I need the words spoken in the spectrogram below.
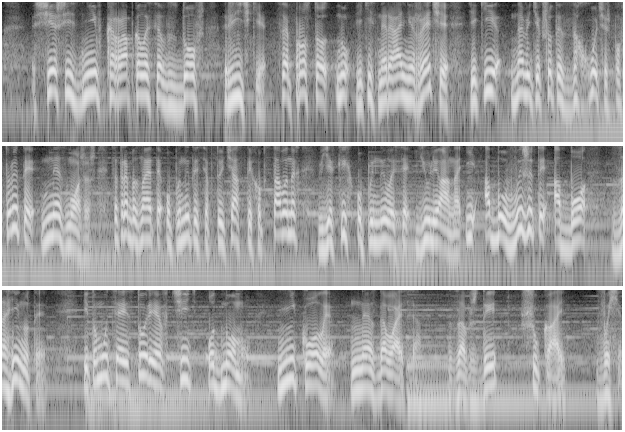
ще шість днів карабкалися вздовж річки. Це просто ну, якісь нереальні речі, які навіть якщо ти захочеш повторити, не зможеш. Це треба, знаєте, опинитися в той час тих обставинах, в яких опинилася Юліана, і або вижити, або загинути. І тому ця історія вчить одному: ніколи не здавайся, завжди шукай вихід.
